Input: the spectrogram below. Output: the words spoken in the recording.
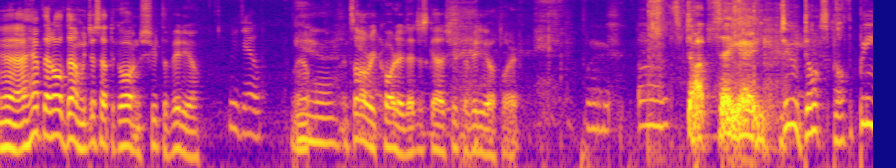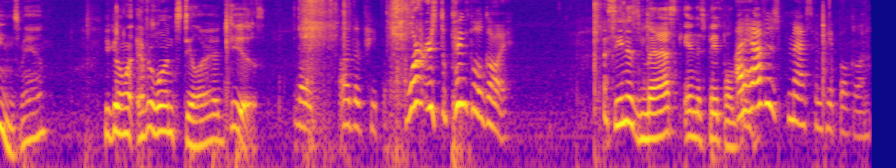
yeah, I have that all done. We just have to go out and shoot the video. We do. Yep. Yeah. It's all recorded. I just gotta shoot the video for it. Stop singing. Dude, don't spill the beans, man. You're gonna let everyone steal our ideas. No, other people. Where is the pimple guy? I seen his mask and his paper. I have his mask and paper gun.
